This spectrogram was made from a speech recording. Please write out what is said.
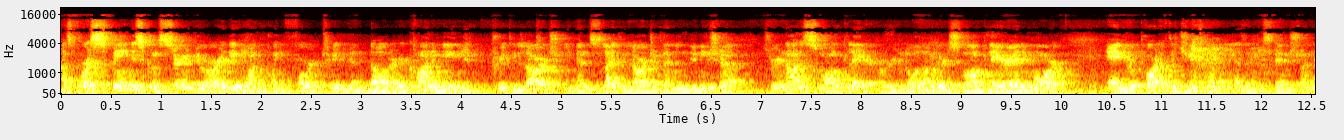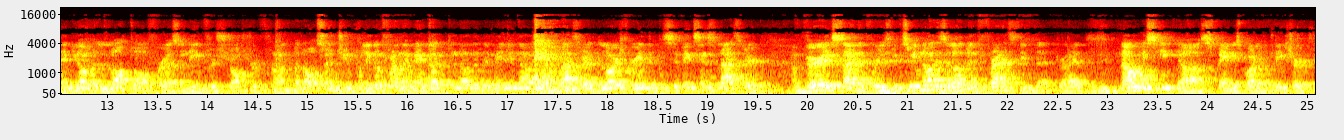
As far as Spain is concerned, you're already a $1.4 trillion economy, you're pretty large, even slightly larger than Indonesia. So you're not a small player, or you're no longer a small player anymore and you're part of the G20 as an extension, and you have a lot to offer us on the infrastructure front, but also on geopolitical front. I mean, I got to know that you now the ambassador at large for Indo-Pacific since last year. I'm very excited for this because we noticed a lot when France did that, right? Mm-hmm. Now we see uh, Spain is part of the picture.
